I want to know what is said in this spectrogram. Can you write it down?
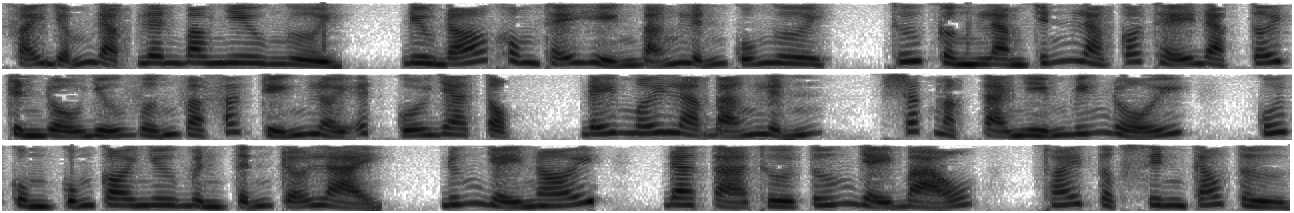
phải dẫm đạp lên bao nhiêu người, điều đó không thể hiện bản lĩnh của ngươi, thứ cần làm chính là có thể đạt tới trình độ giữ vững và phát triển lợi ích của gia tộc, đấy mới là bản lĩnh, sắc mặt tại nhiễm biến đổi, cuối cùng cũng coi như bình tĩnh trở lại, đứng dậy nói, đa tạ thừa tướng dạy bảo, thoái tật xin cáo từ,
